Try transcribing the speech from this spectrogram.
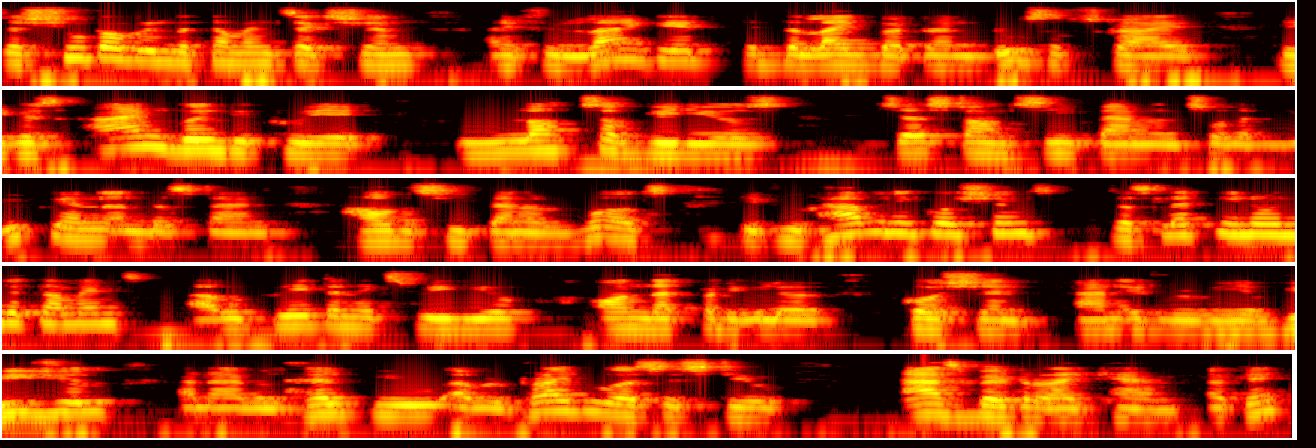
just shoot out in the comment section and if you like it hit the like button do subscribe because I'm going to create lots of videos just on cPanel so that you can understand how the cPanel works. If you have any questions, just let me know in the comments. I will create a next video on that particular question and it will be a visual and I will help you. I will try to assist you as better I can. Okay.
